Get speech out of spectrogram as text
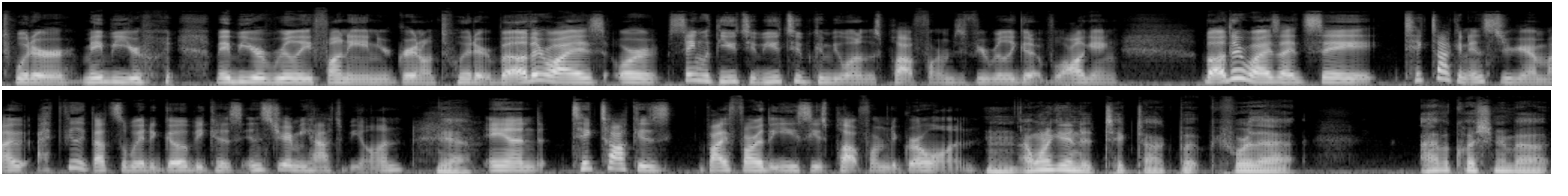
Twitter. Maybe you're maybe you're really funny and you're great on Twitter. But otherwise or same with YouTube. YouTube can be one of those platforms if you're really good at vlogging. But otherwise I'd say TikTok and Instagram, I, I feel like that's the way to go because Instagram you have to be on. Yeah. And TikTok is by far the easiest platform to grow on. Mhm. I want to get into TikTok, but before that, I have a question about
